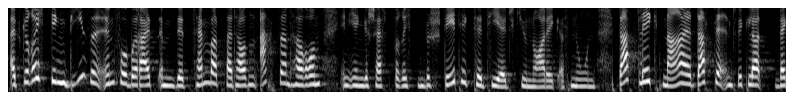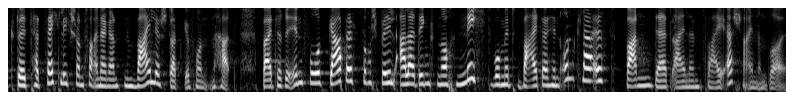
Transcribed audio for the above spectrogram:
Als Gerücht ging diese Info bereits im Dezember 2018 herum. In ihren Geschäftsberichten bestätigte THQ Nordic es nun. Das legt nahe, dass der Entwicklerwechsel tatsächlich schon vor einer ganzen Weile stattgefunden stattgefunden hat. Weitere Infos gab es zum Spiel allerdings noch nicht, womit weiterhin unklar ist, wann Dead Island 2 erscheinen soll.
